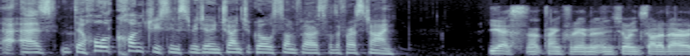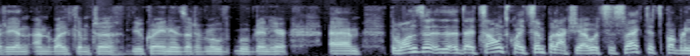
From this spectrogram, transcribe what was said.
as the whole country seems to be doing, trying to grow sunflowers for the first time. Yes, uh, thankfully, and, and showing solidarity and, and welcome to the Ukrainians that have moved moved in here. Um, the ones that it sounds quite simple, actually. I would suspect it's probably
